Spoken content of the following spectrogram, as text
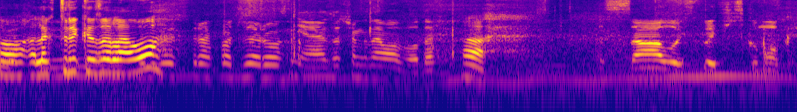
Co, elektrykę zalało? Nie, zaciągnęła wodę. A, Cało jest tutaj wszystko mokre.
